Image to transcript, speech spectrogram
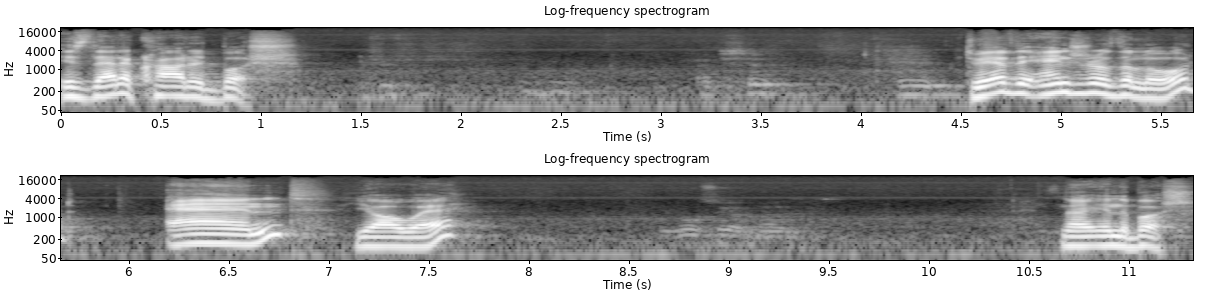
is that a crowded bush? Do we have the angel of the Lord and Yahweh? No, in the bush.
